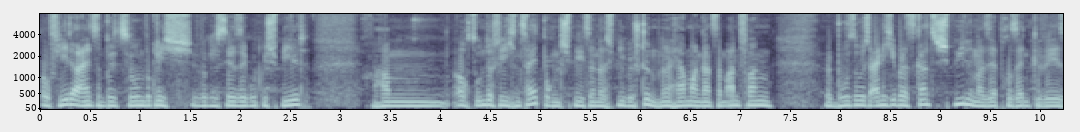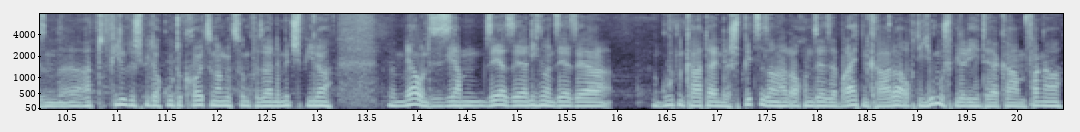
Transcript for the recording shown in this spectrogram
auf jeder einzelnen Position wirklich, wirklich sehr, sehr gut gespielt haben auch zu unterschiedlichen Zeitpunkten gespielt, sondern das Spiel bestimmt. Ne? Hermann ganz am Anfang, äh, Busovic eigentlich über das ganze Spiel immer sehr präsent gewesen. Er hat viel gespielt, auch gute Kreuzungen angezogen für seine Mitspieler. Ähm, ja, und sie haben sehr, sehr, nicht nur einen sehr, sehr guten Kader in der Spitze, sondern halt auch einen sehr, sehr breiten Kader. Auch die jungen Spieler, die hinterher kamen, Fanger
